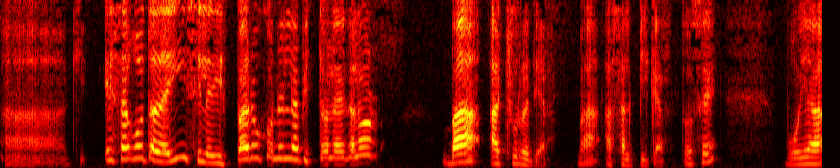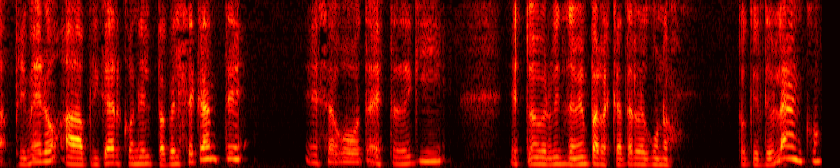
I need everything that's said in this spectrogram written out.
aquí. Esa gota de ahí, si le disparo con la pistola de calor, va a churretear, va a salpicar. Entonces voy a primero a aplicar con el papel secante esa gota, esta de aquí. Esto me permite también para rescatar algunos toques de blanco,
